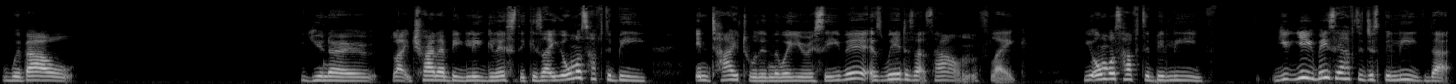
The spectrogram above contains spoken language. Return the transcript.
without, you know, like trying to be legalistic is like you almost have to be entitled in the way you receive it. As weird as that sounds, like you almost have to believe. You you basically have to just believe that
